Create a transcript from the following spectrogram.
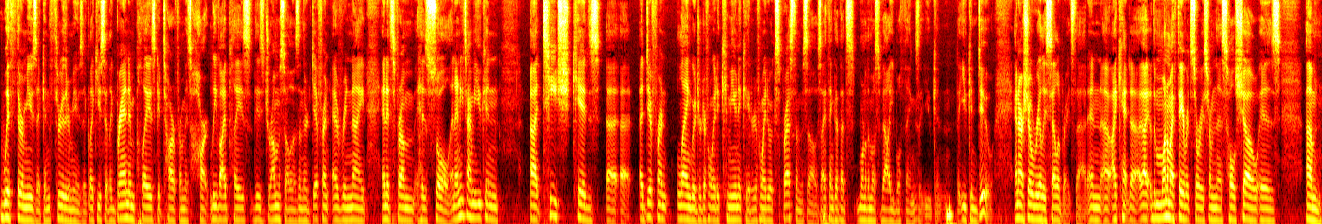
with their music and through their music. Like you said, like Brandon plays guitar from his heart. Levi plays these drum solos and they're different every night and it's from his soul. And anytime you can uh, teach kids uh, uh, a different language or different way to communicate or different way to express themselves, I think that that's one of the most valuable things that you can that you can do. And our show really celebrates that. And uh, I can't. Uh, I, the, one of my favorite stories from this whole show is. Um,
